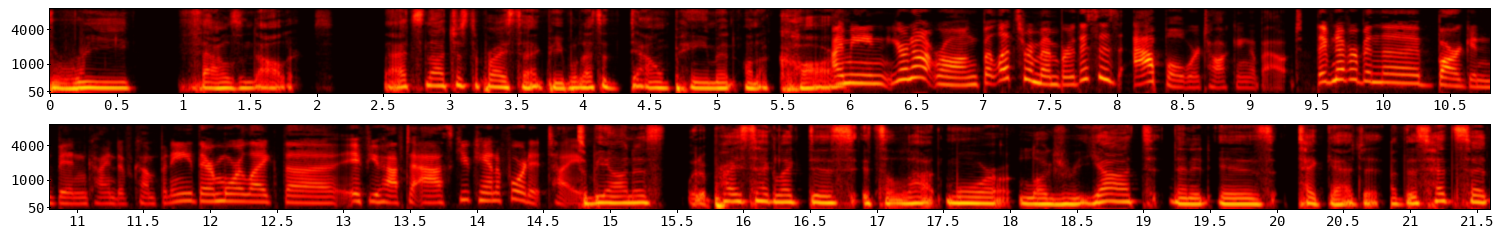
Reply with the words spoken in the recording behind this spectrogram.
$3,000. That's not just a price tag, people. That's a down payment on a car. I mean, you're not wrong, but let's remember this is Apple we're talking about. They've never been the bargain bin kind of company. They're more like the if you have to ask, you can't afford it type. to be honest, with a price tag like this, it's a lot more luxury yacht than it is tech gadget. This headset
